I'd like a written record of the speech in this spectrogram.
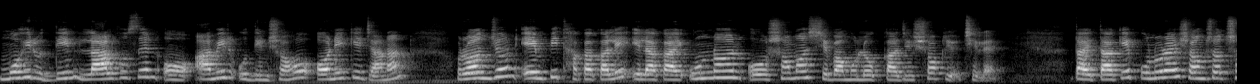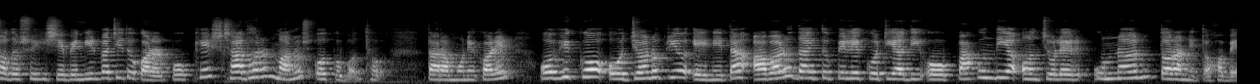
মহিরুদ্দিন, লাল হোসেন ও আমির উদ্দিন সহ অনেকে জানান, রঞ্জন এমপি থাকাকালে এলাকায় উন্নয়ন ও সমাজসেবামূলক কাজে সক্রিয় ছিলেন। তাই তাকে পুনরায় সংসদ সদস্য হিসেবে নির্বাচিত করার পক্ষে সাধারণ মানুষ ঐক্যবদ্ধ। তারা মনে করেন অভিজ্ঞ ও জনপ্রিয় এই নেতা আবারও দায়িত্ব পেলে কটিয়াদি ও পাকুন্দিয়া অঞ্চলের উন্নয়ন ত্বরান্বিত হবে।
